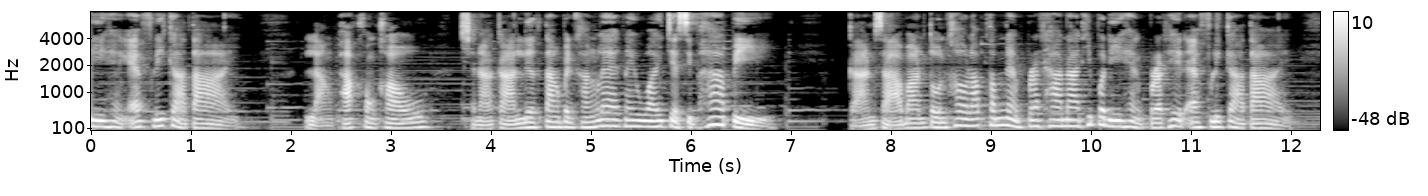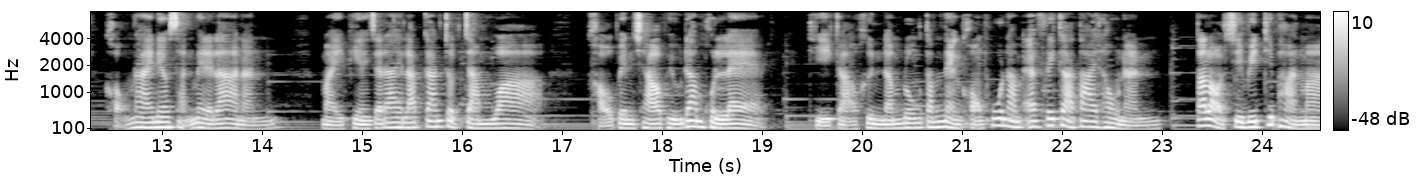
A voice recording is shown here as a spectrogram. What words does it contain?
ดีแห่งแอฟริกาใต้ หลังพรรคของเขา ชนะการเลือกตั้งเป็นครั้งแรกในวัย 75 ปี การสาบานตนเข้ารับตำแหน่งประธานาธิบดีแห่งประเทศแอฟริกาใต้ ของนายเนลสันเมเดลานั้น ไม่เพียงจะได้รับการจดจำว่า เขาเป็นชาวผิวดำคนแรก ที่กล่าวขึ้นดำรงตำแหน่งของผู้นำแอฟริกาใต้เท่านั้น ตลอดชีวิตที่ผ่านมา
